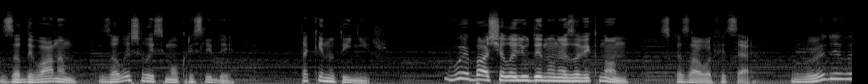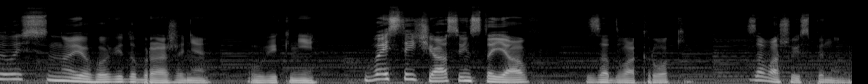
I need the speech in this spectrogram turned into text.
за диваном залишились мокрі сліди та кинутий ніж. Ви бачили людину не за вікном, сказав офіцер. Ви дивились на його відображення у вікні. Весь цей час він стояв за два кроки за вашою спиною.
